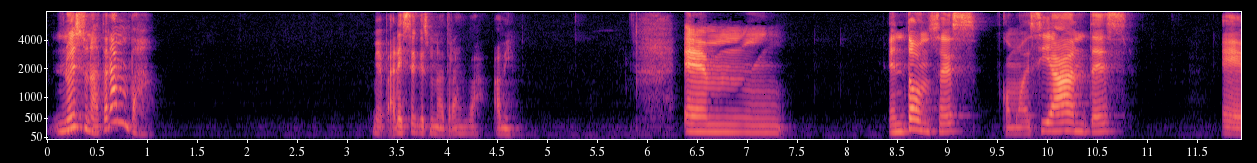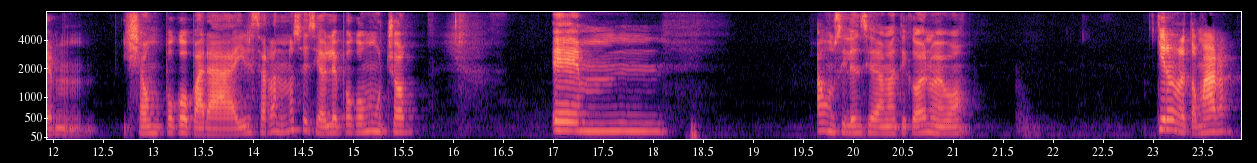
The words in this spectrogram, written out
No es una trampa. Me parece que es una trampa a mí. Em, entonces, como decía antes, em, y ya un poco para ir cerrando, no sé si hablé poco o mucho, em, hago un silencio dramático de nuevo. Quiero retomar,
